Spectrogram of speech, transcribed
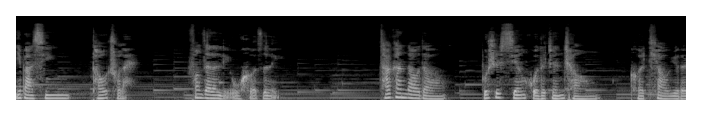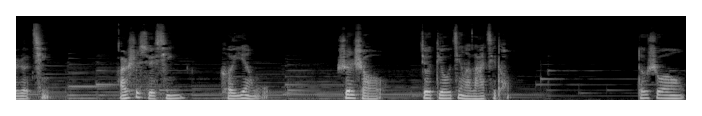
你把心掏出来，放在了礼物盒子里。他看到的不是鲜活的真诚和跳跃的热情，而是血腥和厌恶，顺手就丢进了垃圾桶。都说。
